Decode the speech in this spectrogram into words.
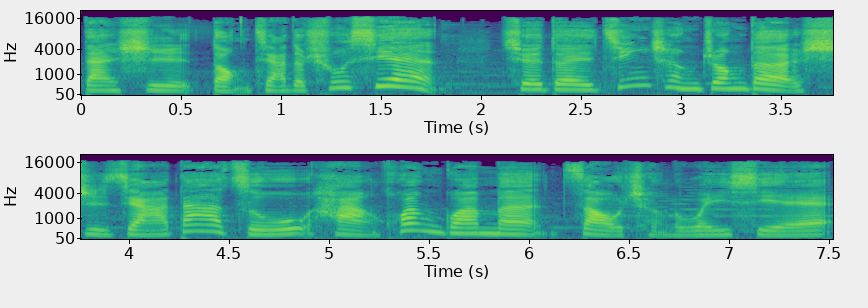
但是董家的出现，却对京城中的世家大族和宦官们造成了威胁。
